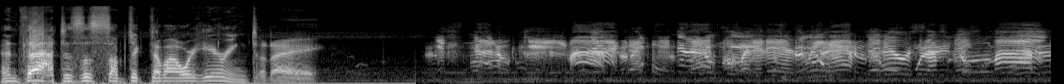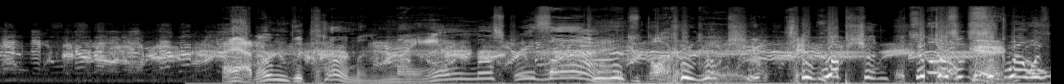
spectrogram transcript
and that is the subject of our hearing today. It's not okay. Mom, that's what it is. We have to do something. Mom, tactics, corruption, corruption. Adam, the common man, must resign. It's not Corruption. Corruption. it doesn't okay. sit well No with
